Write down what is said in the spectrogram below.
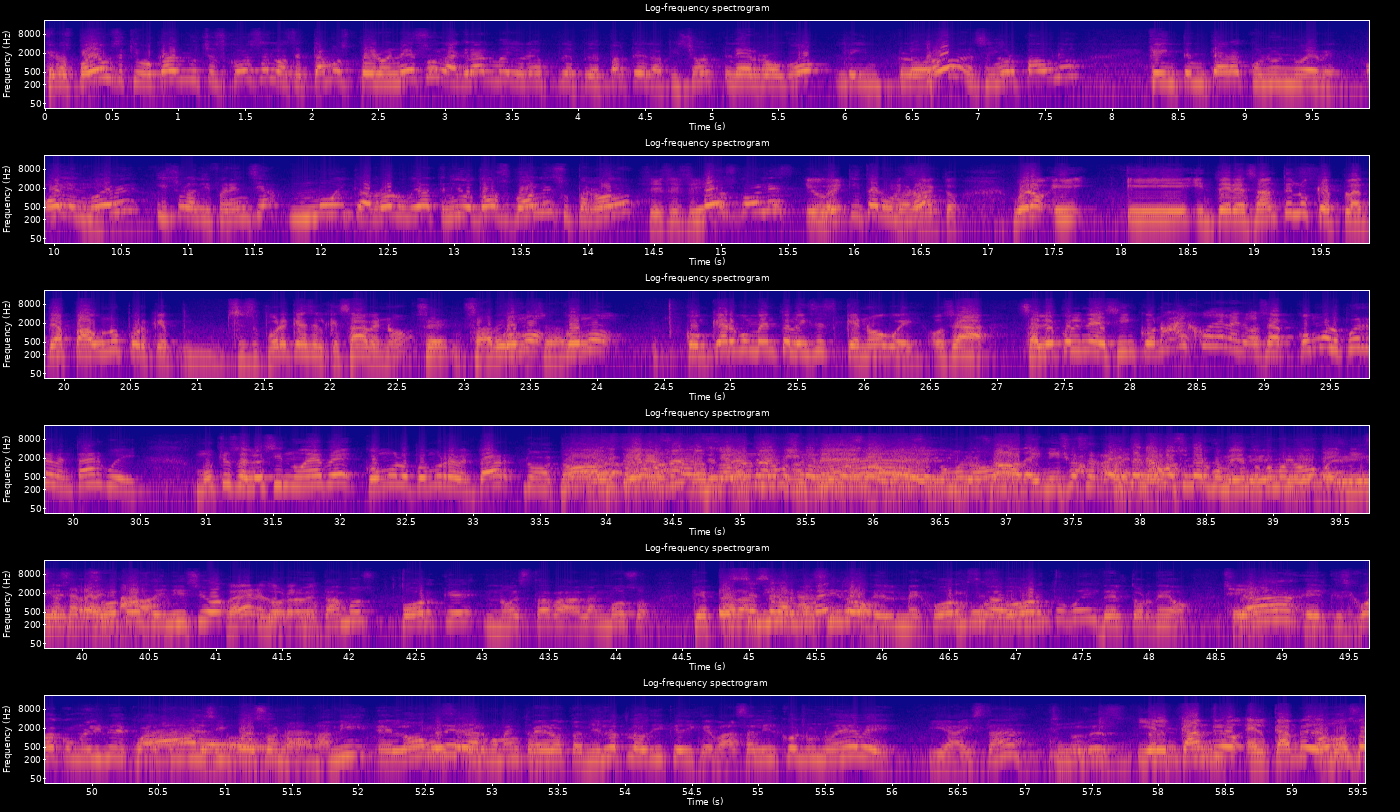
que nos podemos equivocar en muchas cosas, lo aceptamos, pero en eso la gran mayoría de, de parte de la afición le rogó, le imploró al señor Pauno que intentara con un 9. Hoy el 9 hizo la diferencia muy cabrón, hubiera tenido dos goles, Super Rodo. Sí, sí, sí. Dos goles y, hubi- le quitan uno, Exacto. Bueno, y, y interesante lo que plantea Pauno porque se supone que es el que sabe, ¿no? Se, ¿sabes? ¿Cómo, sabe. cómo, con qué argumento le dices que no, güey? O sea, salió con línea de 5, no, hijo de la... O sea, ¿cómo lo puedes reventar, güey? Mucho salió sin 9, ¿cómo lo podemos reventar? No, aquí- nos tienen tenemos una, una- nos si tienen no una tenemos una final, liga, güey. ¿cómo Y yo no? No, de inicio se Ahí reventó. teníamos un argumento, ¿cómo no, de güey? inicio se nosotros reventaba. de inicio lo reventamos porque no estaba Alan Mozo, que para mí ha sido el mejor el jugador del torneo. Sí. Ya el que se juega con línea de 4, Claro, línea de 5, eso no. claro. A mí el hombre, Ese es el argumento. pero también le aplaudí que dije, va a salir con un 9 y ahí está. Entonces, Y el cambio, el cambio de mozo,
